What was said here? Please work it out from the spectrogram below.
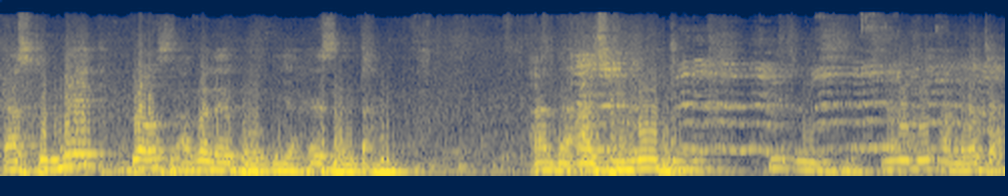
Has to make drugs available in your health center. And uh, as you know him, he is really an otter.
